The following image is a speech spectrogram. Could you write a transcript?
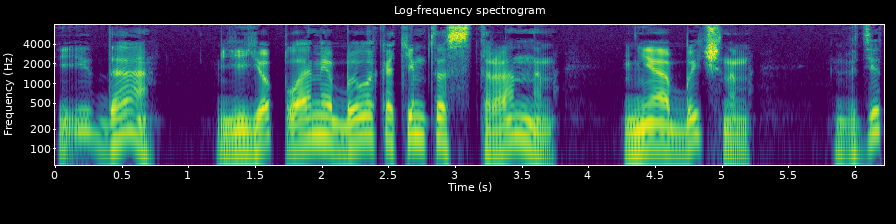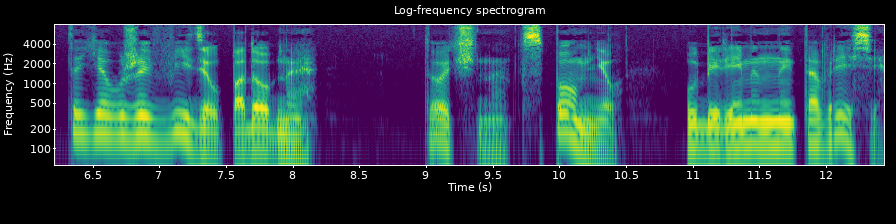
И да, ее пламя было каким-то странным, необычным. Где-то я уже видел подобное. Точно, вспомнил. У беременной Тавреси.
